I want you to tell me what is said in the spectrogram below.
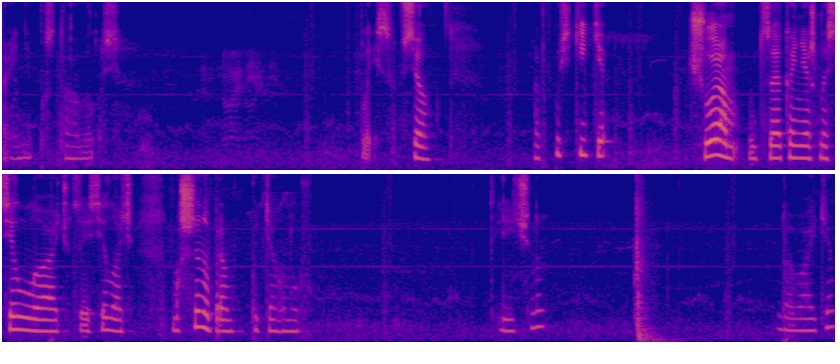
Ай, не поставилось. Плейс. Все. Отпустите. Чо я? м- Це, конечно, силач. Це я силач. Машину прям потягнув. Отлично. Давайте.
